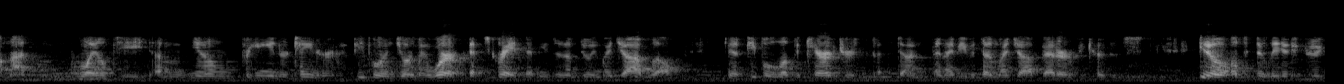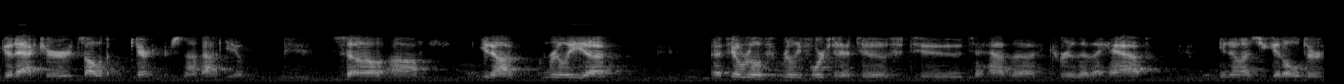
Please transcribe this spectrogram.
I'm not royalty. I'm, you know, freaking entertainer. People enjoy my work. That's great. That means that I'm doing my job well. And people love the characters that I've done, and I've even done my job better because it's, you know, ultimately, if you're a good actor, it's all about the characters, not about you. So, um, you know, I'm really, uh, I feel real, really fortunate to to to have the career that I have. You know, as you get older,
